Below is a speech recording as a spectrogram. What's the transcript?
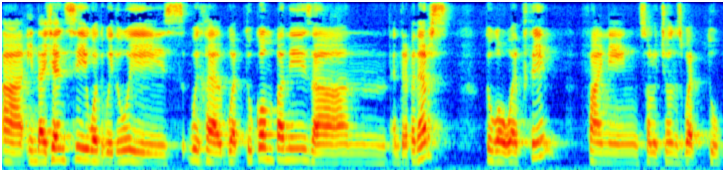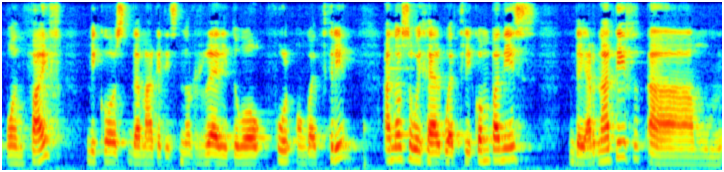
Uh, in the agency, what we do is we help Web2 companies and entrepreneurs to go Web3, finding solutions Web 2.5 because the market is not ready to go full on Web3. And also we help Web3 companies they are native um,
